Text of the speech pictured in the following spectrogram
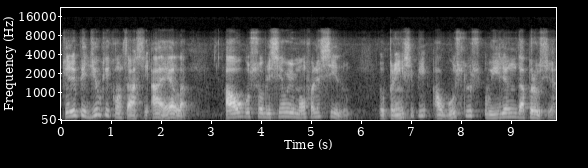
que lhe pediu que contasse a ela algo sobre seu irmão falecido, o príncipe Augustus William da Prússia.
